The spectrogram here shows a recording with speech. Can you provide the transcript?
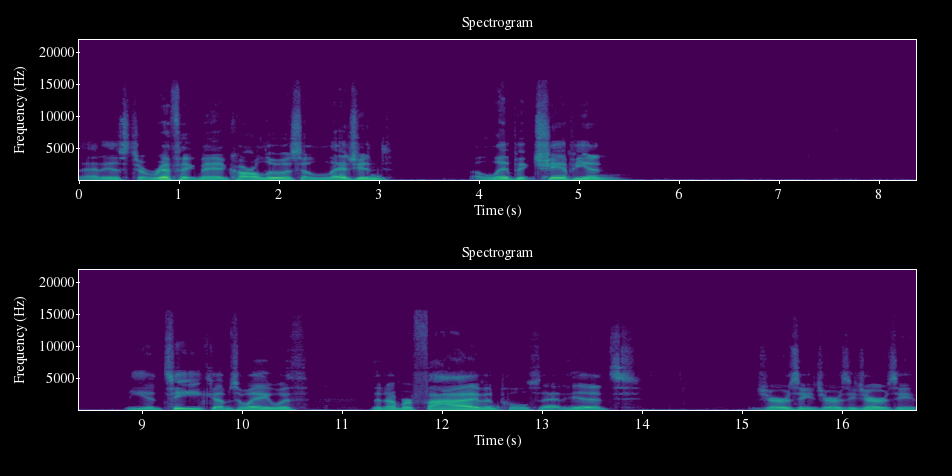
That is terrific, man. Carl Lewis, a legend, Olympic champion. ENT comes away with the number five and pulls that hit. Jersey, Jersey, Jersey.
